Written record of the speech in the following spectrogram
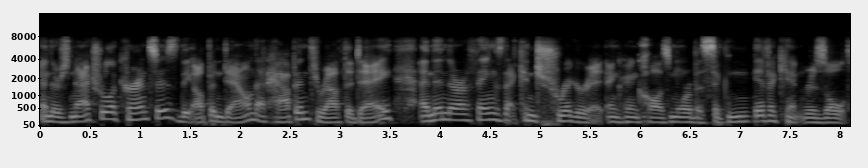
And there's natural occurrences the up and down that happen throughout the day. And then there are things that can trigger it and can cause more of a significant result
